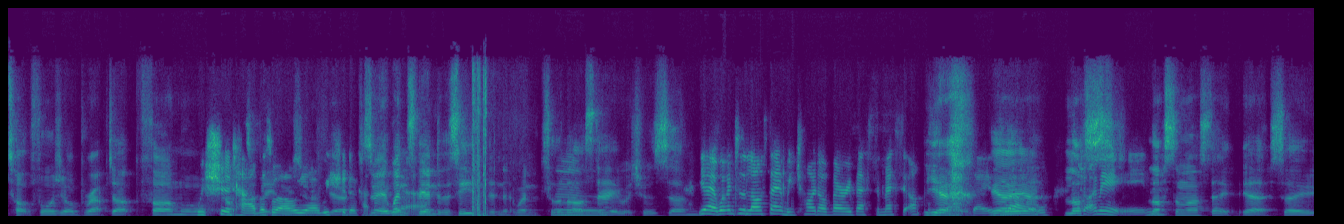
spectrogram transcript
top four job wrapped up far more. We should have as well. Yeah, we yeah. should have. Had, it went yeah. to the end of the season, didn't it? It went to the mm. last day, which was. Um, yeah, it went to the last day, and we tried our very best to mess it up. yeah, yeah, well. yeah. Lost. I mean, lost on the last day. Yeah, so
